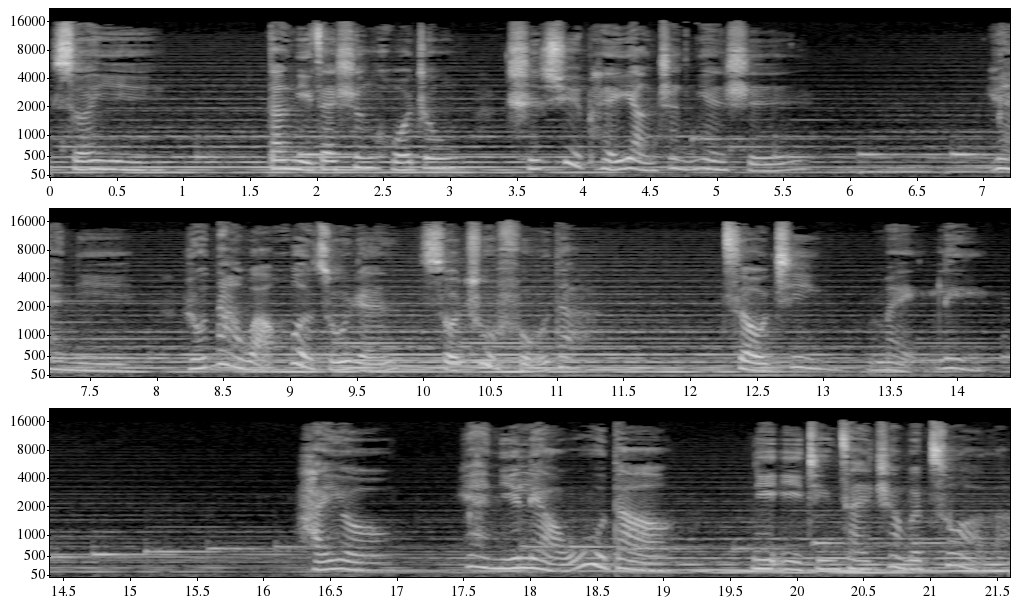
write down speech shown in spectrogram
所以，当你在生活中，持续培养正念时，愿你如那瓦霍族人所祝福的，走进美丽。还有，愿你了悟到，你已经在这么做了。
